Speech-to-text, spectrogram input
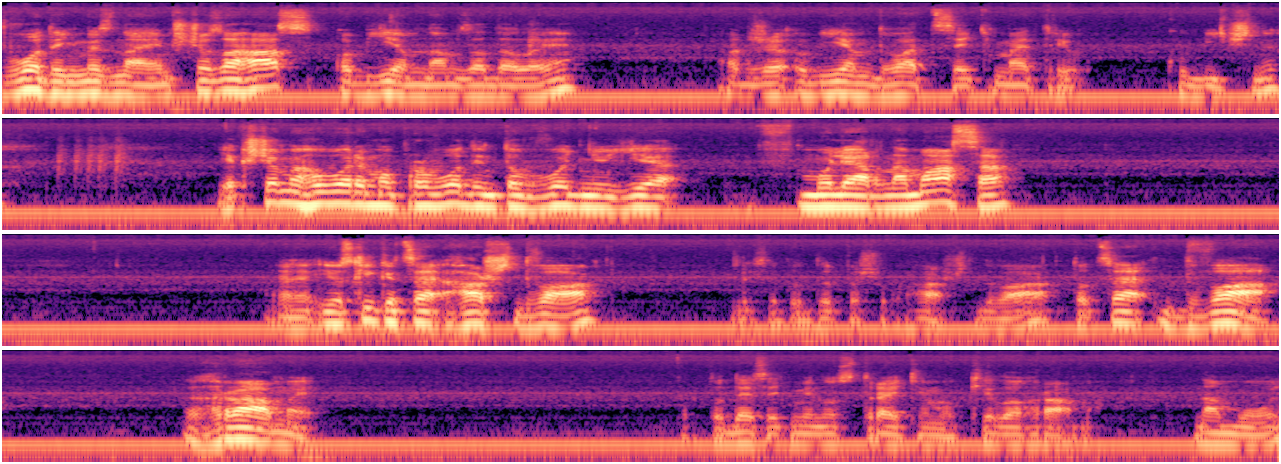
Водень ми знаємо, що за газ, об'єм нам задали. Отже, об'єм 20 метрів кубічних. Якщо ми говоримо про водень, то в водню є молярна маса. Е, І оскільки це H2, десь я тут запишу H2, то це 2 грами, тобто 10 мінус 3 кілограма на моль.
